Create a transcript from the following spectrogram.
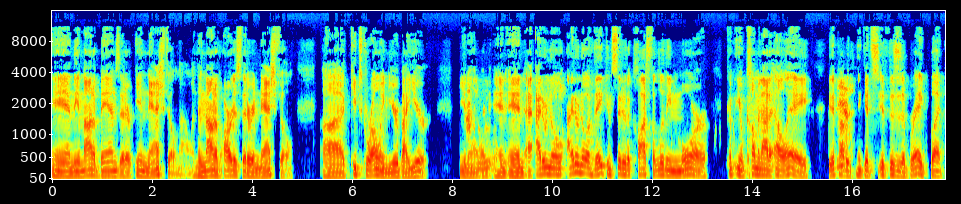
and the amount of bands that are in Nashville now, and the amount of artists that are in Nashville, uh, keeps growing year by year. You know, and Absolutely. and, and I, I don't know, I don't know if they consider the cost of living more, you know, coming out of LA. They probably Yeah. think it's it, this is a break, but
